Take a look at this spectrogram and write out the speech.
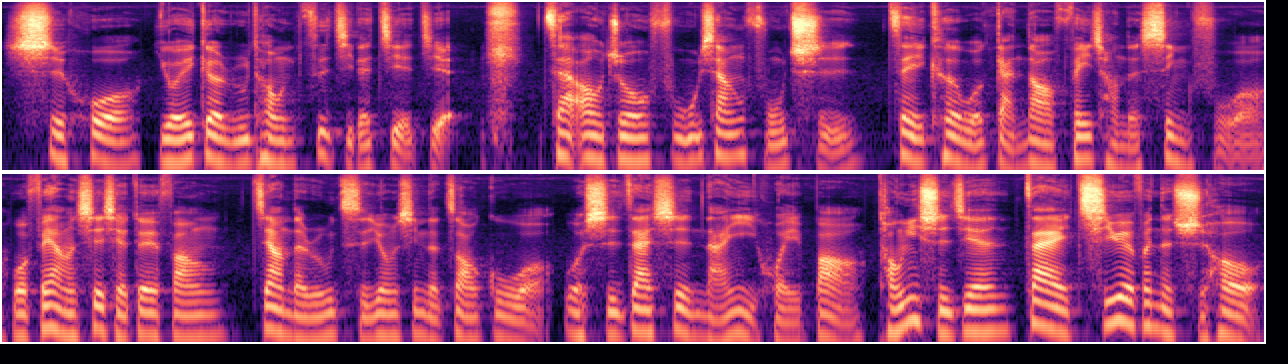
是祸，有一个如同自己的姐姐，在澳洲扶相扶持，这一刻我感到非常的幸福哦。我非常谢谢对方这样的如此用心的照顾我，我实在是难以回报。同一时间，在七月份的时候。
